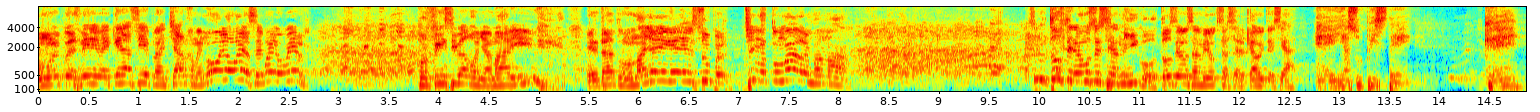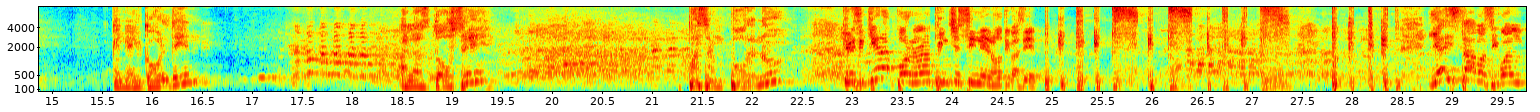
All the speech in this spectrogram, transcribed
Uy, pues mire, me queda así de planchar, joven. No, ya váyase, va a llover. Por fin se iba Doña Mari. Entra tu mamá. Ya llegué del súper. Chinga tu madre, mamá. Todos teníamos ese amigo. Todos teníamos ese amigo que se acercaba y te decía, eh, ¿ya supiste? ¿Qué? ¿Que en el Golden? ¿A las 12? ¿Pasan porno? Que ni siquiera porno, era pinche cine erótico, así de... Y ahí estabas, igual,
